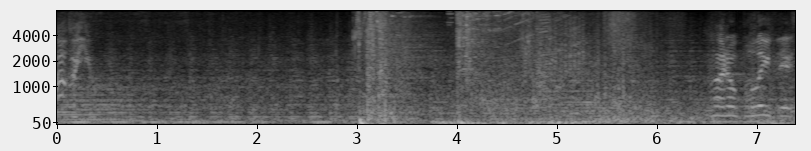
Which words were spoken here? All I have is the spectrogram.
cover you. I don't believe this.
